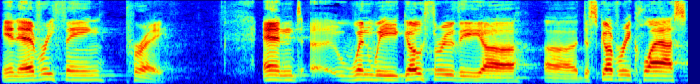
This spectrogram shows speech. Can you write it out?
In everything, pray. And uh, when we go through the uh, uh, discovery class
